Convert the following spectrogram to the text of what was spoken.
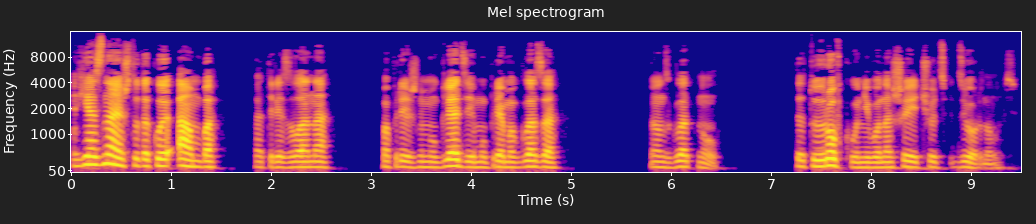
«Я знаю, что такое амба», — отрезала она, по-прежнему глядя ему прямо в глаза. Он сглотнул. Татуировка у него на шее чуть дернулась.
